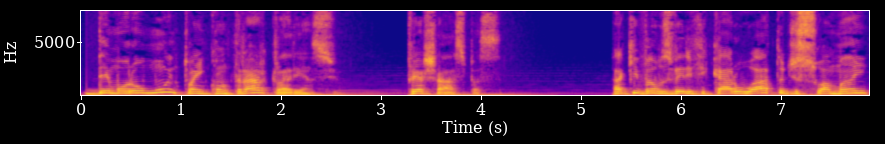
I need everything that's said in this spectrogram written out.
demorou muito a encontrar Clarencio. Fecha aspas. Aqui vamos verificar o ato de sua mãe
